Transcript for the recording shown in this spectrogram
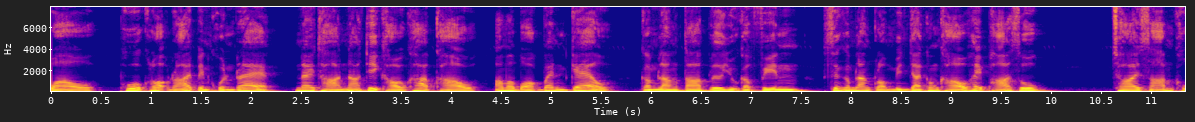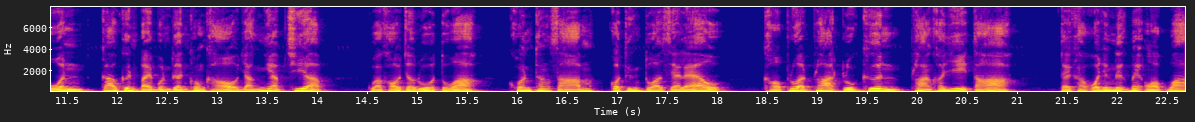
วาวผู้เคราะห์ร้ายเป็นคนแรก ในฐานะที่เขาคาบข่าว เอามาบอกแว่นแก้วกำลังตาปลืออยู่กับฟิน ซึ่งกำลังกล่อมวิญญาณของเขาให้ผาสุกชายสามคนก้าวขึ้นไปบนเรือนของเขาอย่างเงียบเชียบ กว่าเขาจะรู้ตัว คนทั้งสามก็ถึงตัวเสียแล้ว เขาพรวดพลาดลุกขึ้น พลางขยี้ตา แต่เขาก็ยังนึกไม่ออกว่า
